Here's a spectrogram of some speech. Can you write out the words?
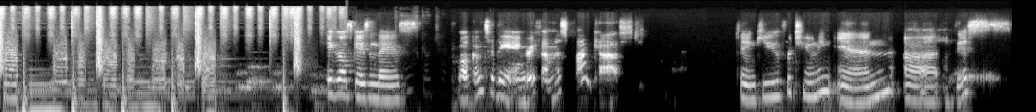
Hey, girls, gays, and days. Welcome to the Angry Feminist Podcast. Thank you for tuning in. Uh, this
